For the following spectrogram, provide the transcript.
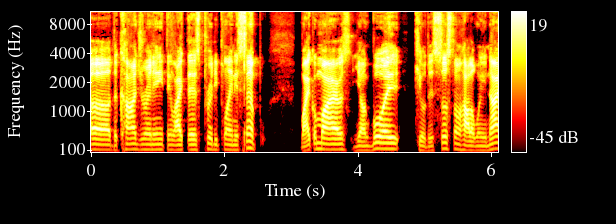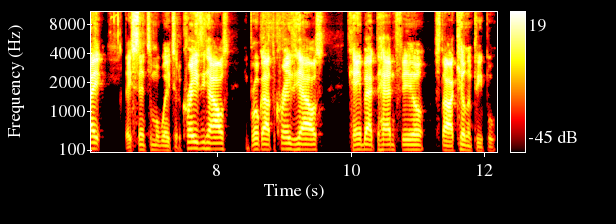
uh The Conjuring, anything like that. It's pretty plain and simple. Michael Myers, young boy, killed his sister on Halloween night. They sent him away to the crazy house. He broke out the crazy house, came back to Haddonfield, started killing people.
